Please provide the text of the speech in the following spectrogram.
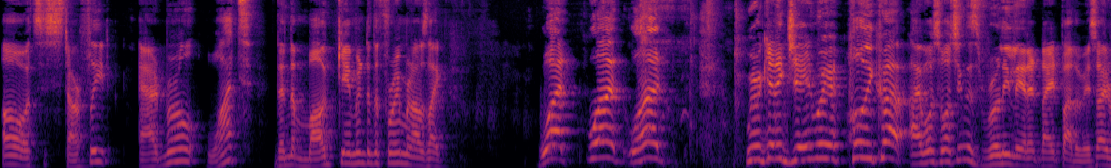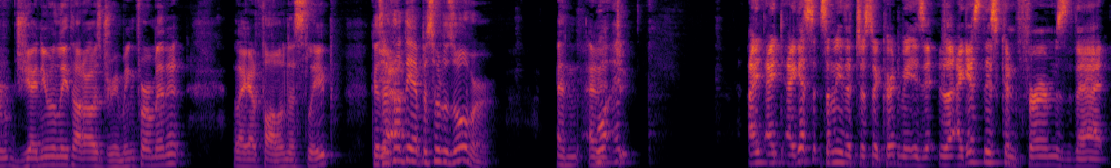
Oh, it's Starfleet Admiral. What? Then the mug came into the frame, and I was like, "What? What? What?" We were getting Janeway. Holy crap! I was watching this really late at night, by the way, so I genuinely thought I was dreaming for a minute, like I'd fallen asleep because I thought the episode was over. And and Well, it- and- I, I I guess something that just occurred to me is it, I guess this confirms that.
